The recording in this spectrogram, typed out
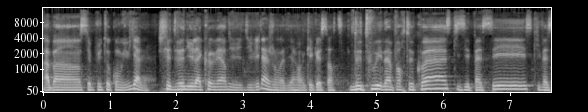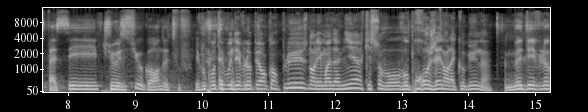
Ah ben c'est plutôt convivial. Je suis devenu la commère du, du village on va dire en quelque sorte. De tout et n'importe quoi, ce qui s'est passé, ce qui va se passer. Je suis au courant de tout. Et vous comptez vous développer encore plus dans les mois à venir? Quels sont vos, vos projets dans la commune? Me développer,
